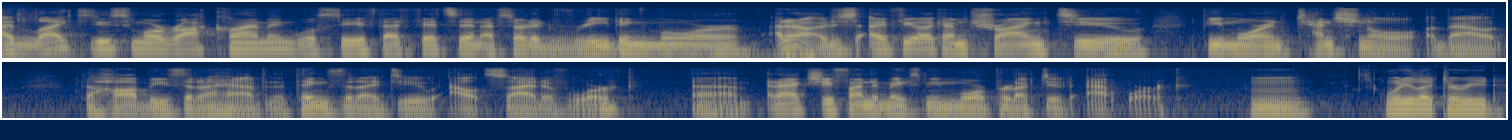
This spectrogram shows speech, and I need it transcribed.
I'd like to do some more rock climbing. We'll see if that fits in. I've started reading more. I don't know. I just I feel like I'm trying to be more intentional about the hobbies that I have and the things that I do outside of work. Um, and I actually find it makes me more productive at work. What do you like to read?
